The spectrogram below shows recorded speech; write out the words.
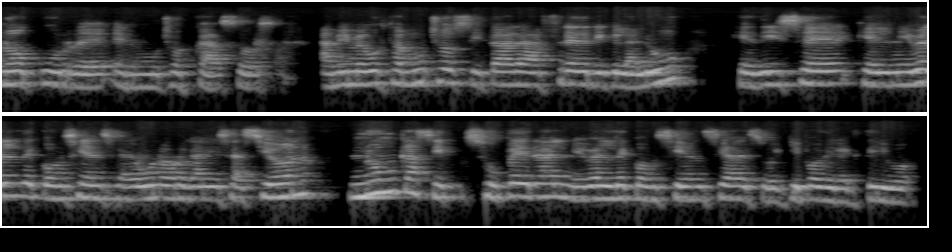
no ocurre en muchos casos. A mí me gusta mucho citar a Frederick Laloux, que dice que el nivel de conciencia de una organización nunca supera el nivel de conciencia de su equipo directivo.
